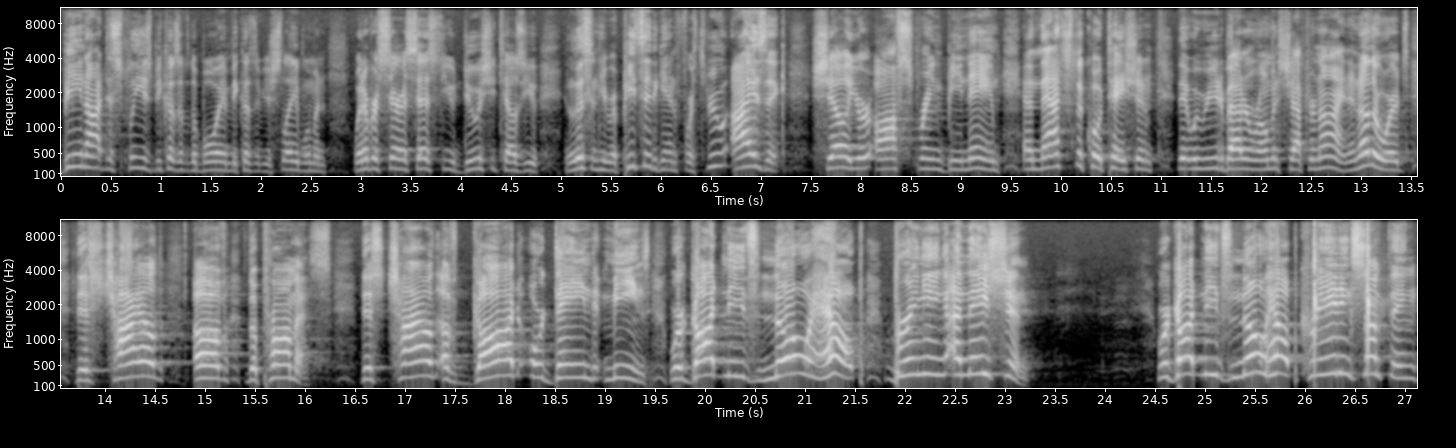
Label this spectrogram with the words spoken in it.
Be not displeased because of the boy and because of your slave woman. Whatever Sarah says to you, do as she tells you. And listen, he repeats it again For through Isaac shall your offspring be named. And that's the quotation that we read about in Romans chapter 9. In other words, this child of the promise this child of God ordained means, where God needs no help bringing a nation where God needs no help creating something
